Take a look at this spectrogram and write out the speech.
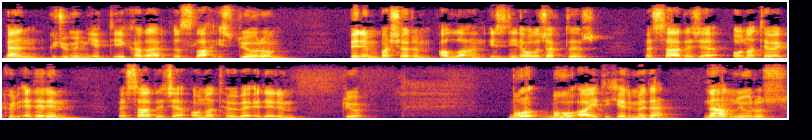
Ben gücümün yettiği kadar ıslah istiyorum. Benim başarım Allah'ın izniyle olacaktır ve sadece ona tevekkül ederim ve sadece ona tövbe ederim diyor. Bu, bu ayeti kerimeden ne anlıyoruz?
